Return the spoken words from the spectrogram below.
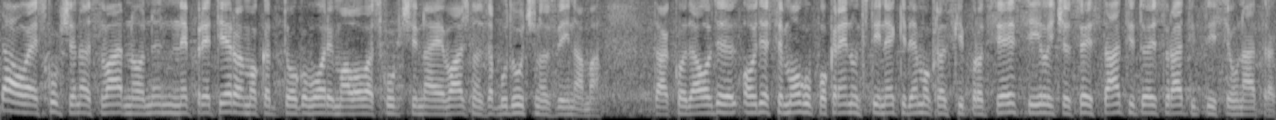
Da, ova je skupština stvarno, ne, pretjerujemo kad to govorimo, ali ova skupština je važna za budućnost Dinama. Tako da ovdje, ovdje se mogu pokrenuti ti neki demokratski procesi ili će sve stati, to jest vratiti se unatrag.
